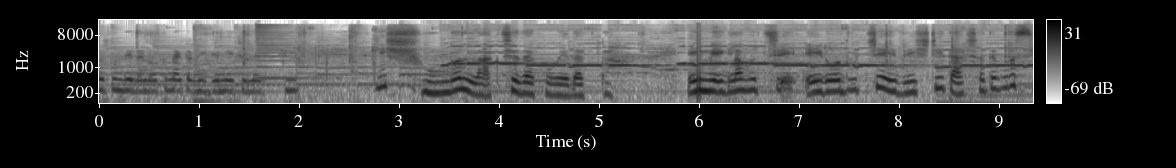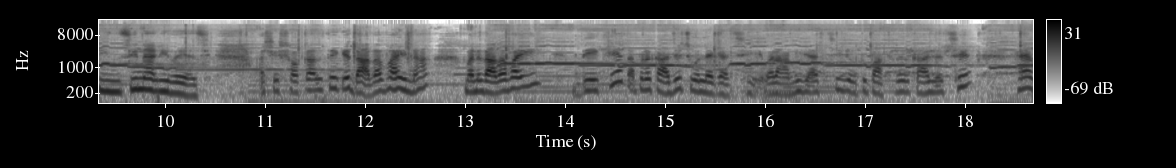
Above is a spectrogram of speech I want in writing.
নতুন দিনে নতুন একটা ভিডিও নিয়ে চলে এসেছি। কী সুন্দর লাগছে দেখো ওয়েদারটা এই মেঘলা হচ্ছে, এই রোদ উঠছে, এই বৃষ্টি, তার সাথে পুরো সিনসিনারি হয়ে আছে। আর সে সকাল থেকে দাদা ভাই না মানে দাদা ভাই দেখে তারপরে কাজে চলে গেছে। এবার আমি যাচ্ছি, যেহেতু পাথরের কাজ আছে হ্যাঁ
